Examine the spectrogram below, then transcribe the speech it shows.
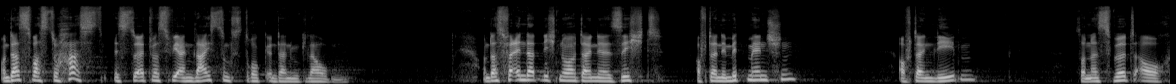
Und das, was du hast, ist so etwas wie ein Leistungsdruck in deinem Glauben. Und das verändert nicht nur deine Sicht auf deine Mitmenschen, auf dein Leben, sondern es wird auch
